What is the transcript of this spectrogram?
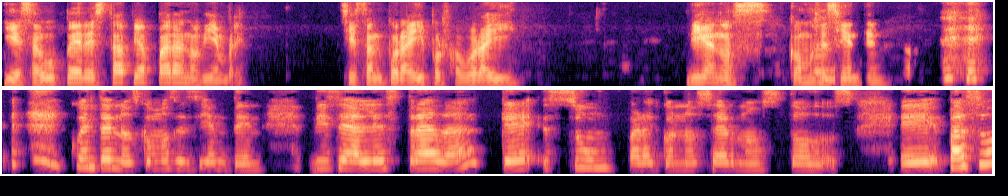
y Esaú Pérez Tapia para noviembre. Si están por ahí, por favor, ahí, díganos cómo se sienten. Cuéntenos cómo se sienten. Dice Ale Estrada que Zoom para conocernos todos. Eh, pasó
